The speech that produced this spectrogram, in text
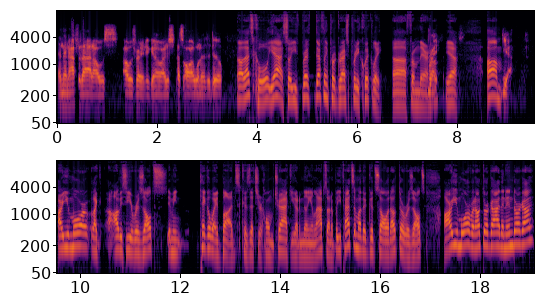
And then after that, I was I was ready to go. I just that's all I wanted to do. Oh, that's cool. Yeah, so you've definitely progressed pretty quickly uh, from there. huh? Right. Yeah. Um, Yeah. Are you more like obviously your results? I mean, take away Budds because that's your home track. You got a million laps on it, but you've had some other good, solid outdoor results. Are you more of an outdoor guy than indoor guy?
